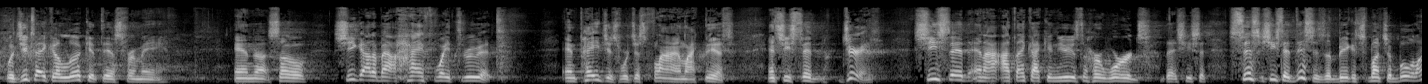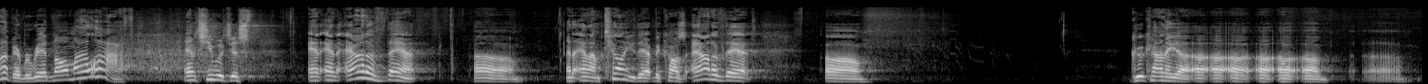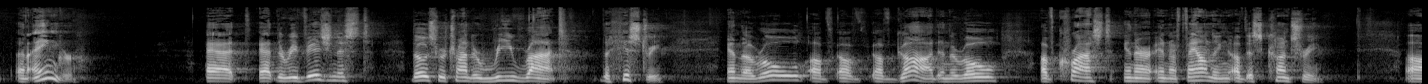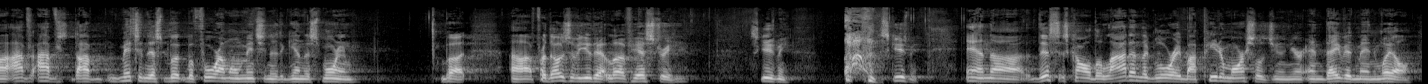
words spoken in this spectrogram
would you take a look at this for me?" And uh, so she got about halfway through it, and pages were just flying like this. And she said, Jerry, she said, and I, I, think I can use her words that she said, since she said, this is the biggest bunch of bull I've ever read in all my life. And she was just, and, and out of that, uh, and, and, I'm telling you that because out of that, uh, grew kind of a, a, a, an anger at, at the revisionist, those who are trying to rewrite the history and the role of, of, of God and the role of Christ in our, in our founding of this country. Uh, I've, I've, I've, mentioned this book before. I'm going to mention it again this morning. But uh, for those of you that love history, excuse me, excuse me. And uh, this is called The Light and the Glory by Peter Marshall Jr. and David Manuel.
